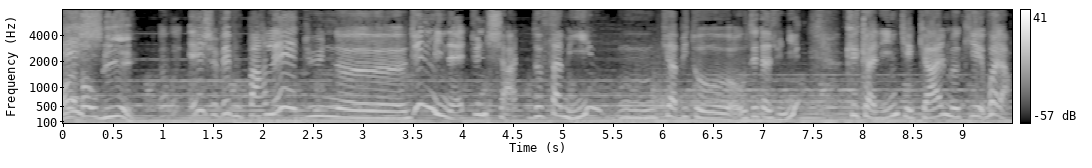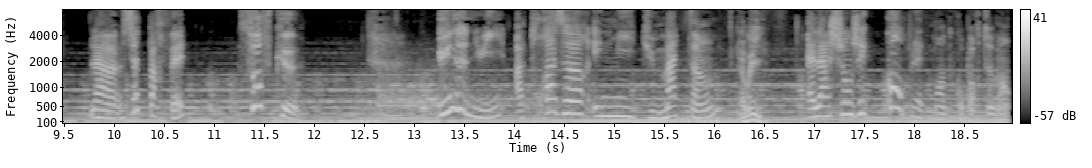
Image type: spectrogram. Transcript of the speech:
On l'a pas oublié. Et je vais vous parler d'une euh, d'une minette, d'une chatte de famille hum, qui habite aux, aux États-Unis, qui est câline, qui est calme, qui est voilà la chatte parfaite. Sauf que une nuit à 3h30 du matin, Ah oui, elle a changé complètement de comportement.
